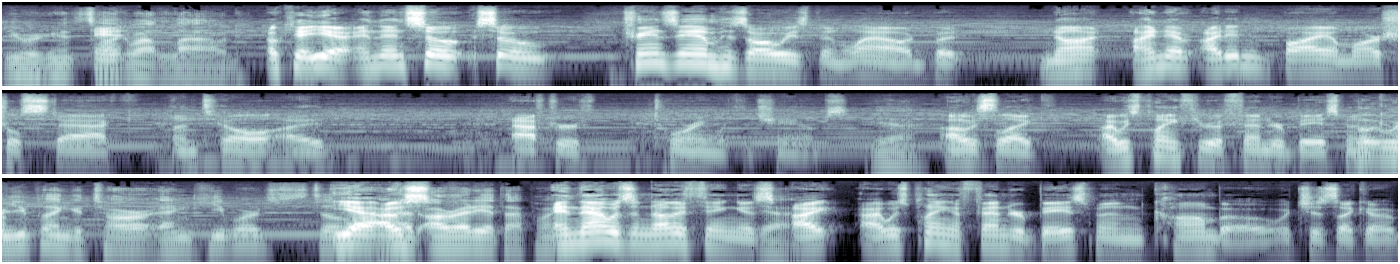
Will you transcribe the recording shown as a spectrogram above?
You were going to talk And- about loud. okay, yeah. And then so so Trans Am has always been loud, but not. I never. I didn't buy a Marshall stack until I after touring with the Champs. Yeah. I was like, I was playing through a Fender Bassman. But were you playing guitar and keyboards still? Yeah, I was- already at that point. And that was another thing is Yeah. I, I was playing a Fender Bassman combo, which is like a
